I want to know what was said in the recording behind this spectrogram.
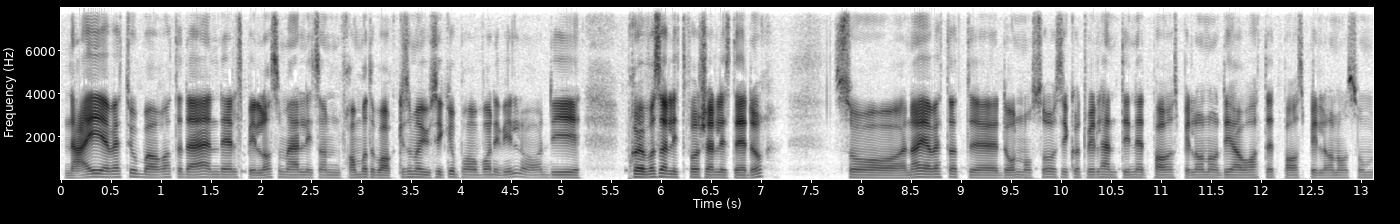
Nei, jeg vet jo bare at det er en del spillere som er litt sånn fram og tilbake, som er usikre på hva de vil, og de prøver seg litt forskjellige steder. Så nei, jeg vet at eh, Don også sikkert vil hente inn et par spillere nå. De har jo hatt et par spillere nå som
